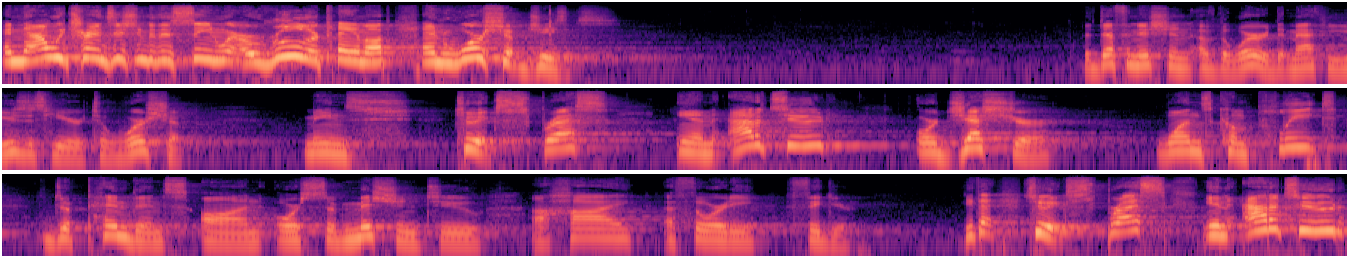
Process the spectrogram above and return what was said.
And now we transition to this scene where a ruler came up and worshiped Jesus. The definition of the word that Matthew uses here to worship means to express in attitude or gesture one's complete dependence on or submission to a high authority figure. Get that? To express in attitude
